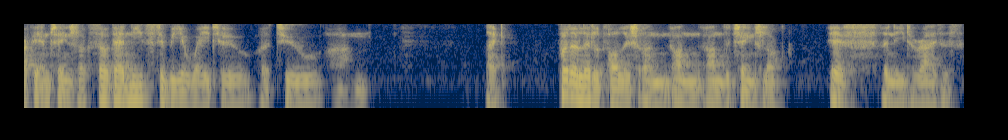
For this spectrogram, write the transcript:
rpm changelog so there needs to be a way to uh, to um, like put a little polish on on on the change log if the need arises.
